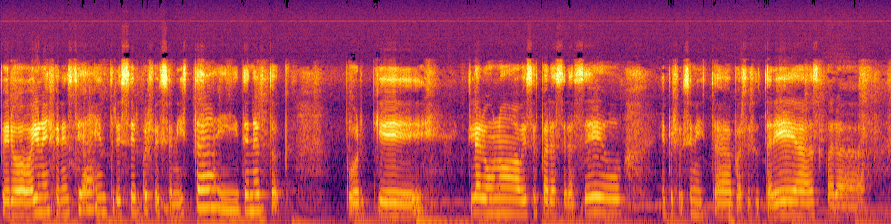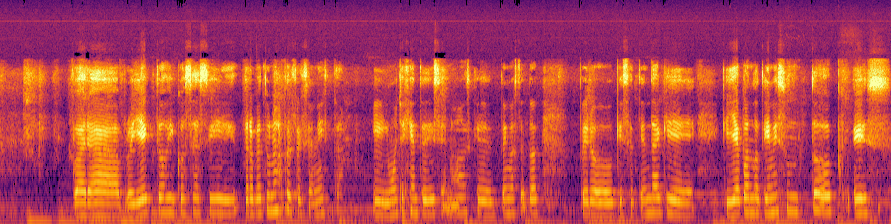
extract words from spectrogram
Pero hay una diferencia entre ser perfeccionista y tener TOC. Porque, claro, uno a veces para hacer aseo perfeccionista, para hacer sus tareas, para para proyectos y cosas así, de repente uno es perfeccionista. Y mucha gente dice, no, es que tengo este TOC, pero que se entienda que, que ya cuando tienes un TOC es,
